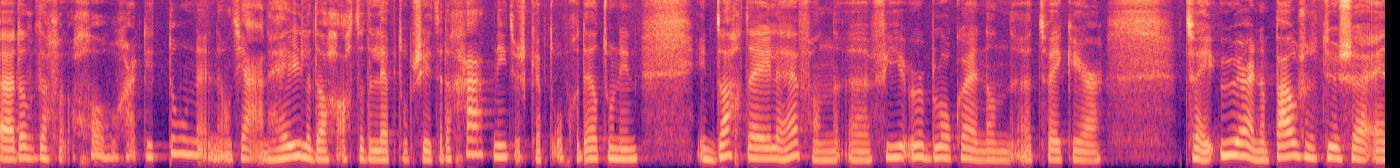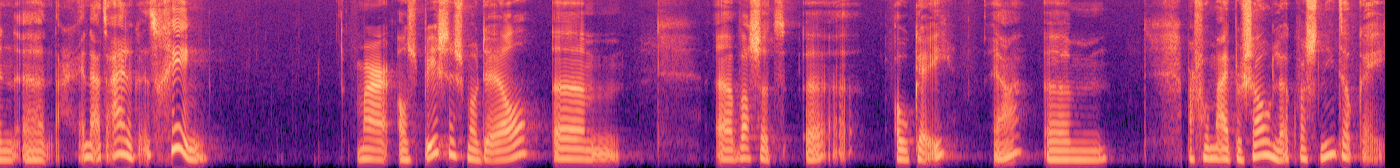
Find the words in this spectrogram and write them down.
Uh, dat ik dacht van, goh, hoe ga ik dit doen? En, want ja, een hele dag achter de laptop zitten, dat gaat niet. Dus ik heb het opgedeeld toen in, in dagdelen hè, van uh, vier uur blokken en dan twee keer twee uur en een pauze ertussen. En, uh, en uiteindelijk, het ging. Maar als businessmodel uh, was het oké. Ja. Um, maar voor mij persoonlijk was het niet oké.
